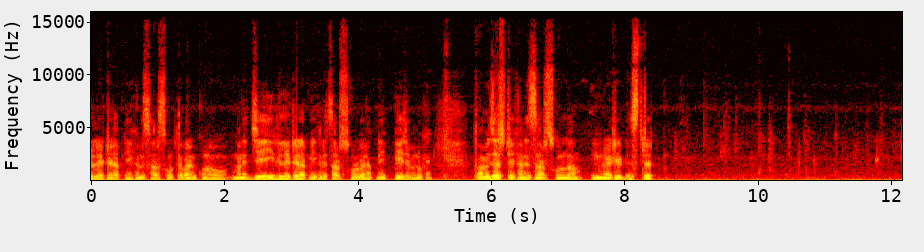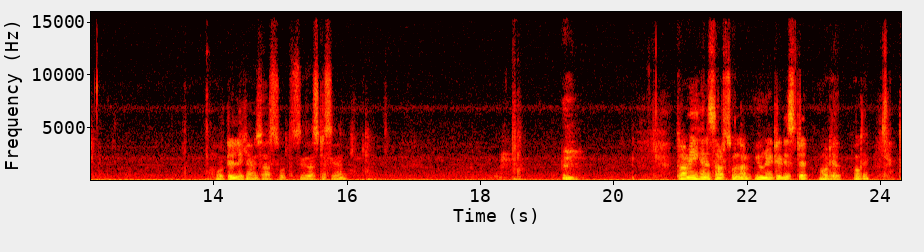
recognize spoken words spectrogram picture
রিলেটেড আপনি এখানে সার্চ করতে পারেন। কোনো মানে যেই রিলেটেড আপনি এখানে সার্চ করবেন, আপনি পেয়ে যাবেন ওকে তো আমি জাস্ট এখানে সার্চ করলাম ইউনাইটেড স্টেট হোটেল লিখে আমি সার্চ করতেছি জাস্ট সেকেন্ড তো আমি এখানে সার্চ করলাম ইউনাইটেড স্টেট হোটেল ওকে তো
